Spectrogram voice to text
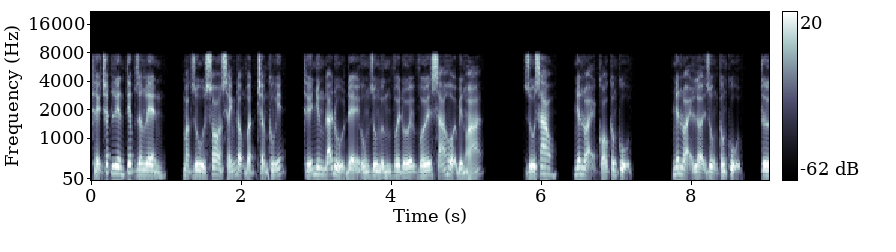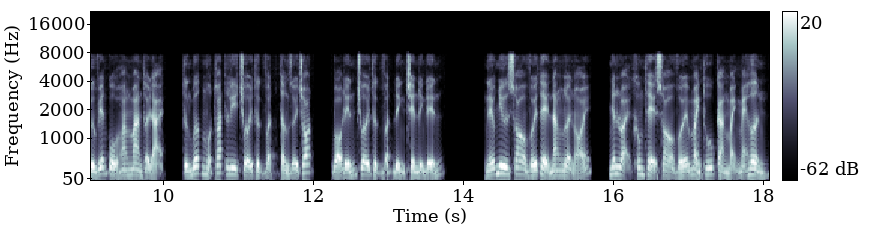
thể chất liên tiếp dâng lên, mặc dù so sánh động vật chậm không ít thế nhưng đã đủ để ung dung ứng với đối với xã hội biến hóa. Dù sao, nhân loại có công cụ. Nhân loại lợi dụng công cụ, từ viễn cổ hoang man thời đại, từng bước một thoát ly chuỗi thực vật tầng dưới chót, bỏ đến chuỗi thực vật đỉnh trên đỉnh đến. Nếu như so với thể năng lời nói, nhân loại không thể so với manh thú càng mạnh mẽ hơn,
